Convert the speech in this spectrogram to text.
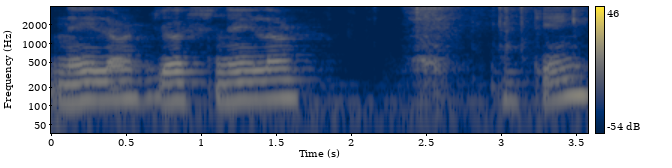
Naylor, Josh Naylor. Okay.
